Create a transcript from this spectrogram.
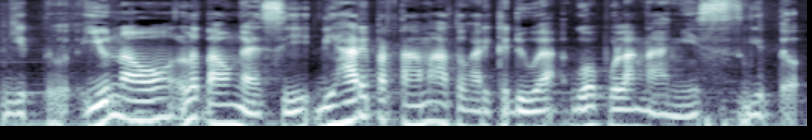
gitu. You know lo tau nggak sih di hari pertama atau hari kedua gue pulang nangis gitu.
